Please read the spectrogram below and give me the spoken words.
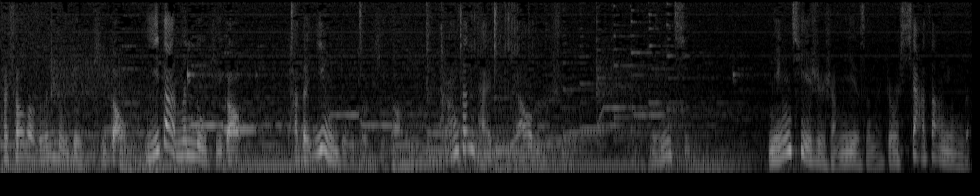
它烧造的温度就提高，一旦温度提高，它的硬度就提高了。唐三彩主要呢是。冥器，冥器是什么意思呢？就是下葬用的，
